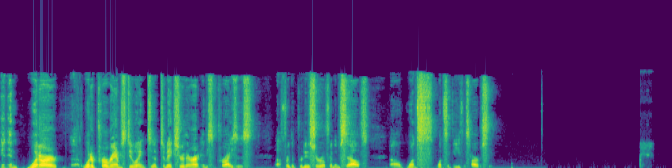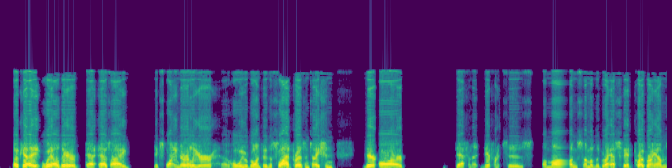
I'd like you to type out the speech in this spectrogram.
and, and what are uh, what are programs doing to, to make sure there aren't any surprises uh, for the producer or for themselves uh, once once the beef is harvested? Okay, well, there, as I explained earlier uh, when we were going through the slide presentation, there are definite differences among some of the grass-fed programs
